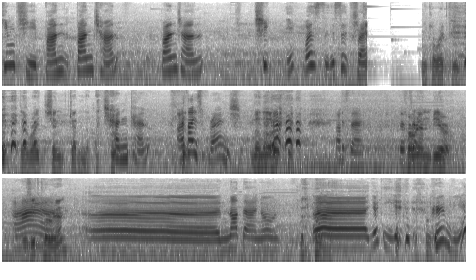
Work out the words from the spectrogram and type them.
kimchi ban banchan banchan chick eh? what is it? Is it French? Correctly, they write chenkan. Chenkan? I thought it's French. No, no. what is that? The Korean beer. Ah, is it ah, Korean? Uh, not that I know. uh, 여기 Korean beer?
